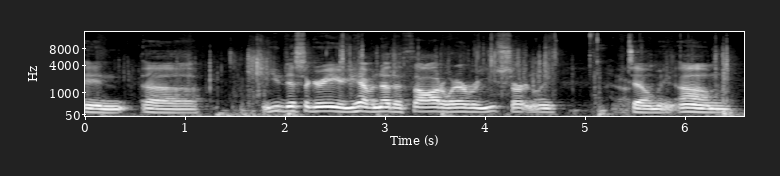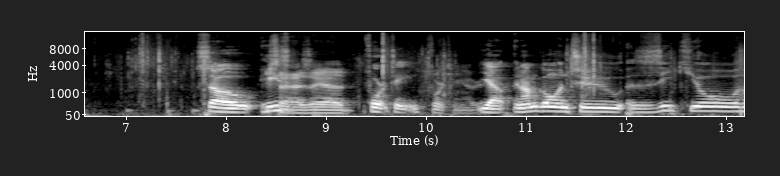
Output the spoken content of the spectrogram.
and uh, you disagree or you have another thought or whatever, you certainly tell me. Um, so he's So Isaiah 14. 14. Okay. Yep. And I'm going to Ezekiel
